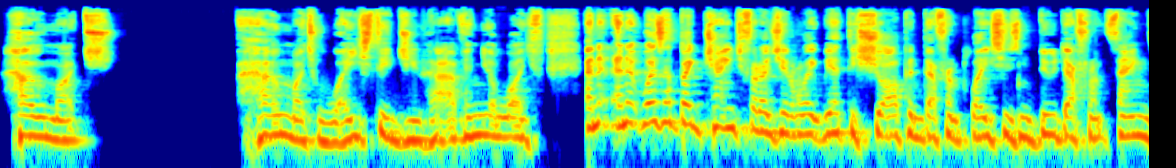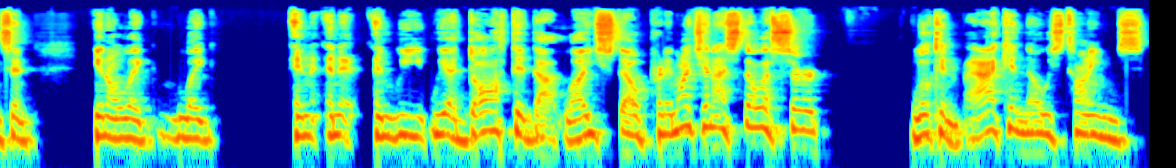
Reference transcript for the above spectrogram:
how much how much wastage you have in your life. And and it was a big change for us, you know, like we had to shop in different places and do different things and you know, like like and and it, and we we adopted that lifestyle pretty much. And I still assert looking back in those times,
